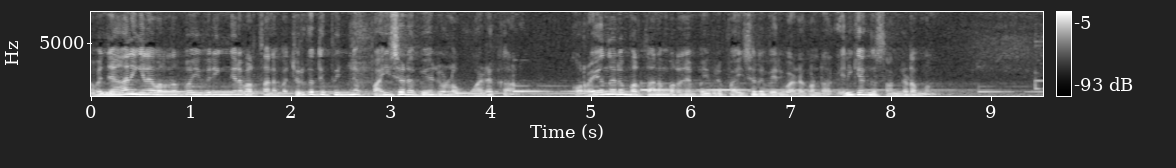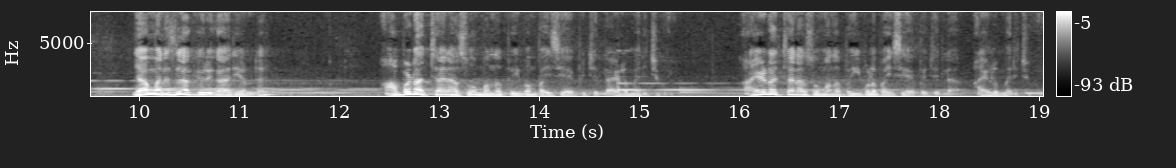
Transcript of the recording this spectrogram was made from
അപ്പം ഞാനിങ്ങനെ പറഞ്ഞപ്പോൾ ഇവരിങ്ങനെ വർത്താനം. ചുരുക്കത്തിൽ പിന്നെ പൈസയുടെ പേരിലുള്ള വഴക്കാണ്. കുറേ നേരം വർത്തമാനം പറഞ്ഞപ്പോൾ ഇവർ പൈസയുടെ പേര് വഴക്കുണ്ടാക്കും. എനിക്കങ്ങ് സങ്കടം വന്നു. ഞാൻ മനസ്സിലാക്കിയ ഒരു കാര്യമുണ്ട്. അവിടെ അച്ഛൻ അസുഖം വന്നപ്പോൾ ഇവൻ പൈസ അയപ്പിച്ചില്ല അയാൾ മരിച്ചുപോയി. അയാളുടെ അച്ഛൻ അസുഖം വന്നപ്പോൾ ഇവൾ പൈസ അയപ്പിച്ചില്ല അയാളും മരിച്ചുപോയി.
